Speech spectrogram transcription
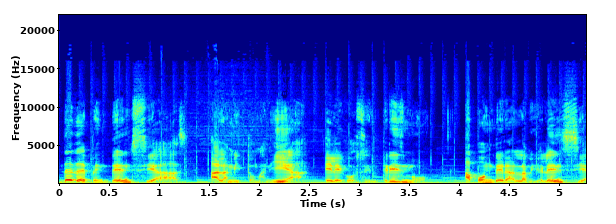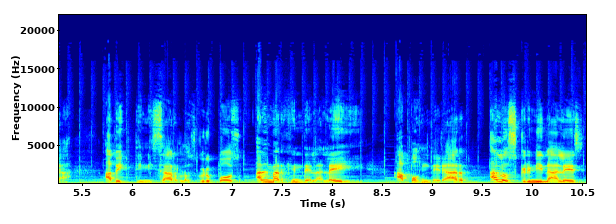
de dependencias, a la mitomanía, el egocentrismo, a ponderar la violencia, a victimizar los grupos al margen de la ley, a ponderar a los criminales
